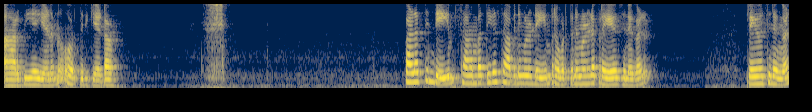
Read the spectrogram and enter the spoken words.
ആർ ബി ഐ ആണെന്ന് ഓർത്തിരിക്കുക കേട്ടോ. പണത്തിന്റെയും സാമ്പത്തിക സ്ഥാപനങ്ങളുടെയും പ്രവർത്തനങ്ങളുടെ പ്രയോജനങ്ങൾ പ്രയോജനങ്ങൾ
